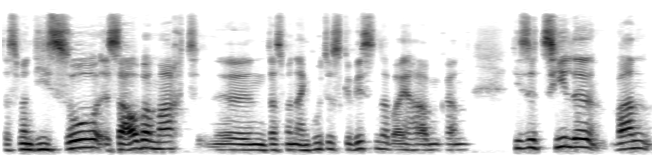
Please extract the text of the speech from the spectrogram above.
dass man die so sauber macht, dass man ein gutes Gewissen dabei haben kann. Diese Ziele waren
